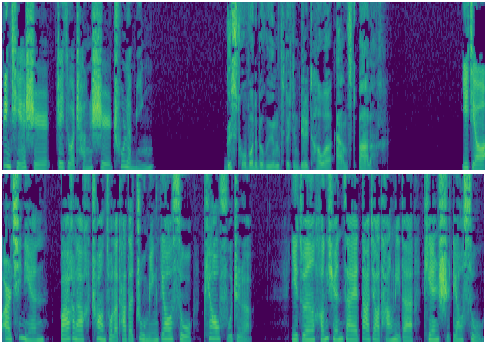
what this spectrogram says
并且使这座城市出了名。Güstrow wurde berühmt durch den Bildhauer Ernst Barlach。一九二七年，Barlach 创作了他的著名雕塑《漂浮者》，一尊横悬在大教堂里的天使雕塑。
